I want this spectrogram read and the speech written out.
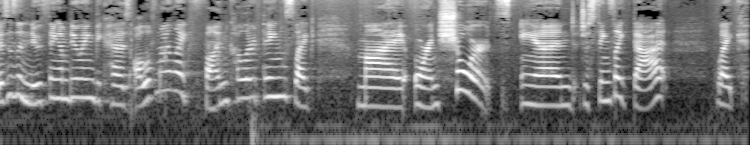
This is a new thing I'm doing because all of my like fun colored things, like my orange shorts and just things like that, like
